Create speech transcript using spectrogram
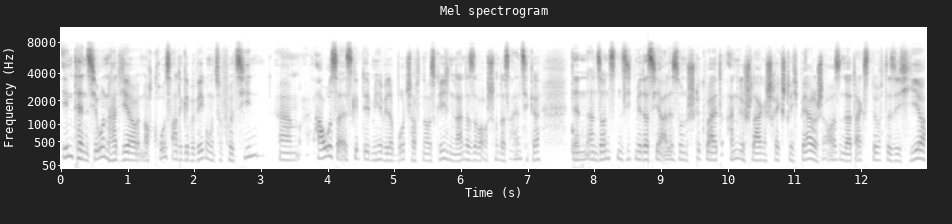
Intention hat, hier noch großartige Bewegungen zu vollziehen, ähm, außer es gibt eben hier wieder Botschaften aus Griechenland, das ist aber auch schon das Einzige, denn ansonsten sieht mir das hier alles so ein Stück weit angeschlagen, schrägstrich bärisch aus. Und der DAX dürfte sich hier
